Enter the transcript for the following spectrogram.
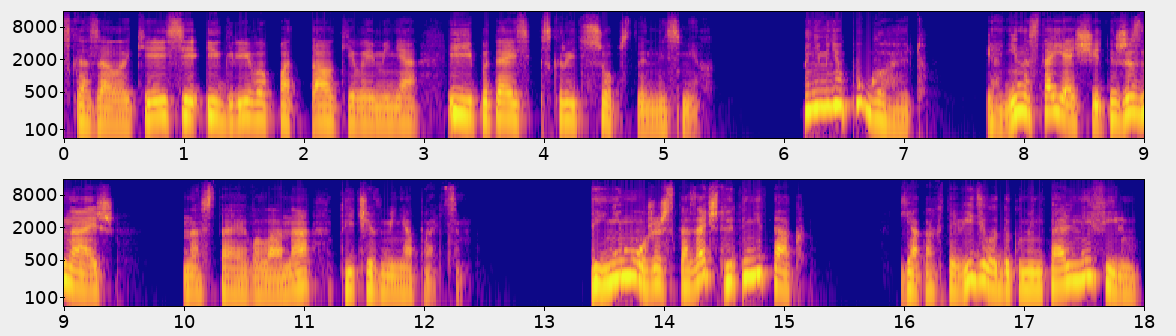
сказала Кейси, игриво подталкивая меня и пытаясь скрыть собственный смех. Они меня пугают. И они настоящие, ты же знаешь», — настаивала она, тыча в меня пальцем. «Ты не можешь сказать, что это не так. Я как-то видела документальный фильм.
